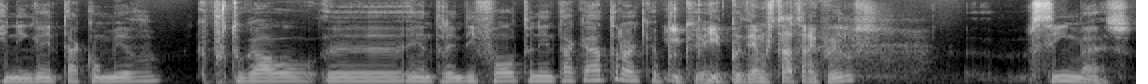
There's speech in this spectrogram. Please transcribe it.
e ninguém está com medo que Portugal uh, entre em default nem está cá a troika. E, e podemos estar tranquilos? Sim, mas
